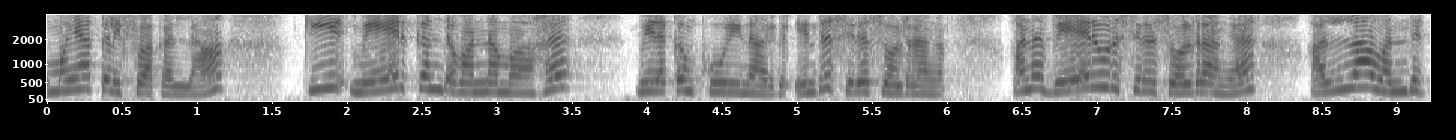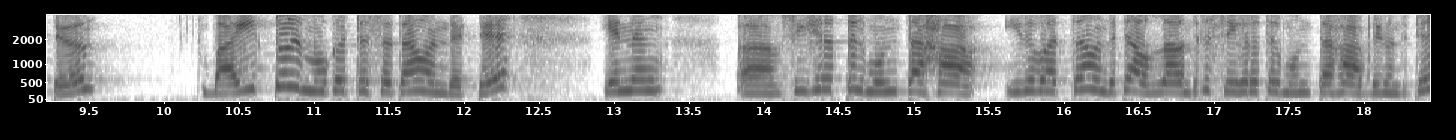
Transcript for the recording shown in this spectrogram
உமையா கலிஃபாக்கெல்லாம் கீழ் மேற்கண்ட வண்ணமாக விளக்கம் கூறினார்கள் என்று சிலர் சொல்றாங்க. ஆனா வேறொரு சிலர் சொல்றாங்க அல்லாஹ் வந்துட்டு பைத்துல் முகத்தஸை தான் வந்துட்டு என்னங்க ஆஹ் சிகரத்துல் முன்தஹா இதுவா தான் வந்துட்டு அல்லாஹ் வந்துட்டு சிகரத்துல் முன்தஹா அப்படின்னு வந்துட்டு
